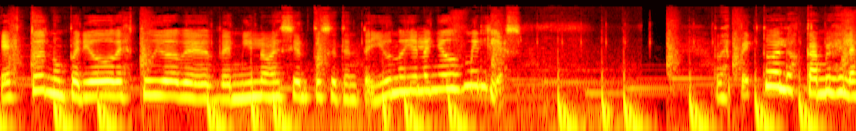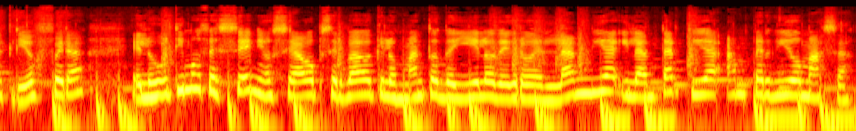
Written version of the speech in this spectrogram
esto en un periodo de estudio desde 1971 y el año 2010. Respecto a los cambios en la criósfera, en los últimos decenios se ha observado que los mantos de hielo de Groenlandia y la Antártida han perdido masa,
